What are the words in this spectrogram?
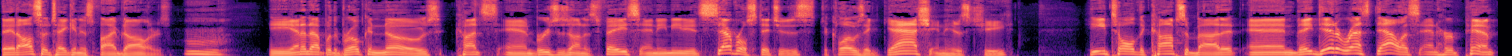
They had also taken his $5. Oh. He ended up with a broken nose, cuts and bruises on his face, and he needed several stitches to close a gash in his cheek. He told the cops about it, and they did arrest Dallas and her pimp.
